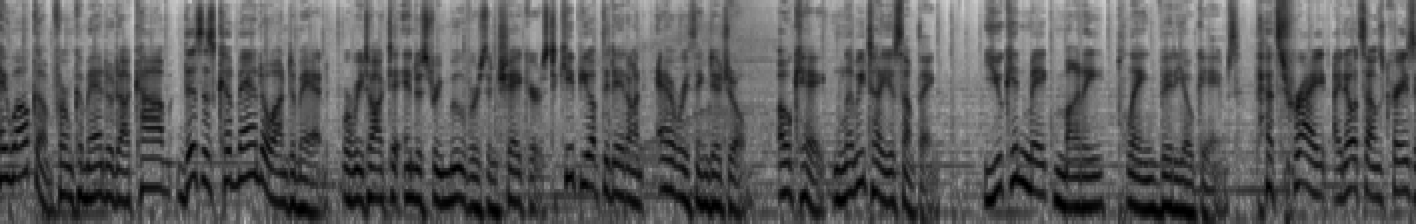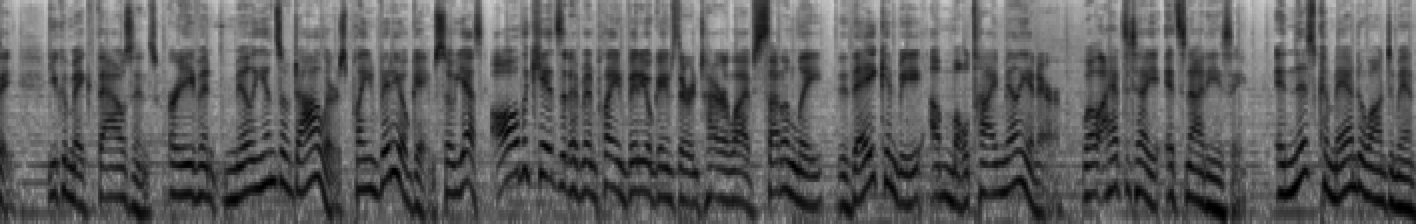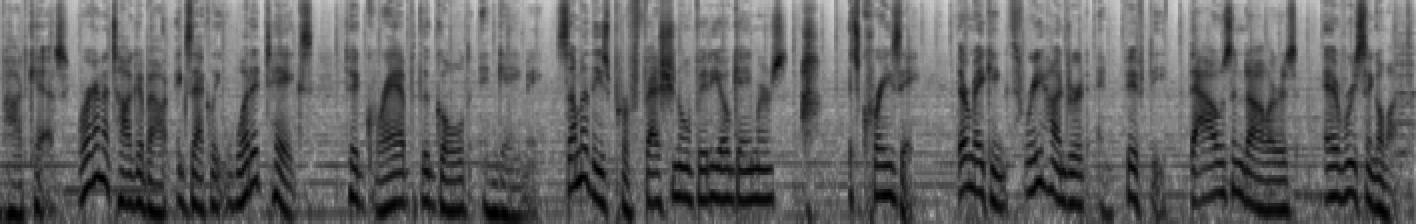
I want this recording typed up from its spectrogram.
Hey, welcome from Komando.com. This is Komando on Demand, where we talk to industry movers and shakers to keep you up to date on everything digital. Okay, let me tell you something. You can make money playing video games. That's right, I know it sounds crazy. You can make thousands or even millions of dollars playing video games. So, yes, all the kids that have been playing video games their entire lives, suddenly they can be a multimillionaire. Well, I have to tell you, it's not easy. In this Komando on Demand podcast, we're going to talk about exactly what it takes to grab the gold in gaming. Some of these professional video gamers, ah, it's crazy. They're making $350,000 every single month.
